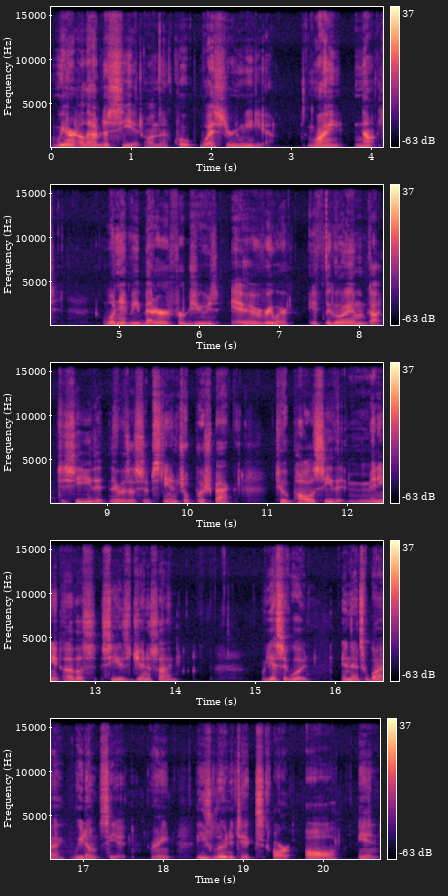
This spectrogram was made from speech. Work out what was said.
we aren't allowed to see it on the quote Western media. Why not? Wouldn't it be better for Jews everywhere if the Goyim got to see that there was a substantial pushback to a policy that many of us see as genocide? Yes, it would. And that's why we don't see it, right? These lunatics are all in,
